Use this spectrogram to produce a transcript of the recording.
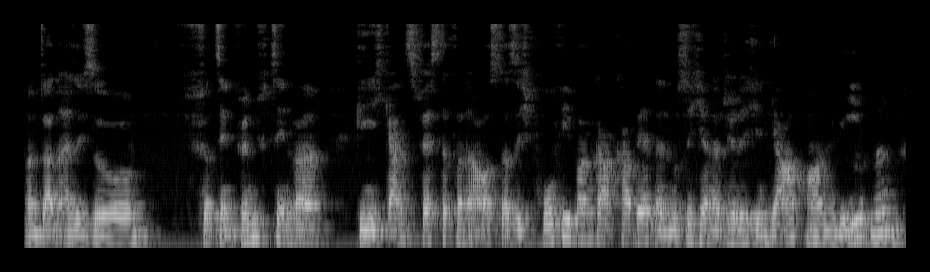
Und dann, als ich so 14, 15 war, ging ich ganz fest davon aus, dass ich Profi-Mangaka werde. Dann muss ich ja natürlich in Japan leben.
